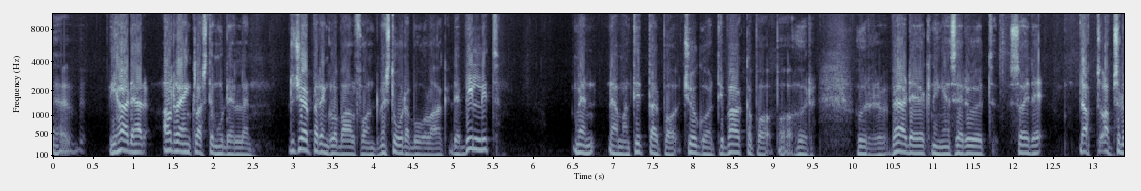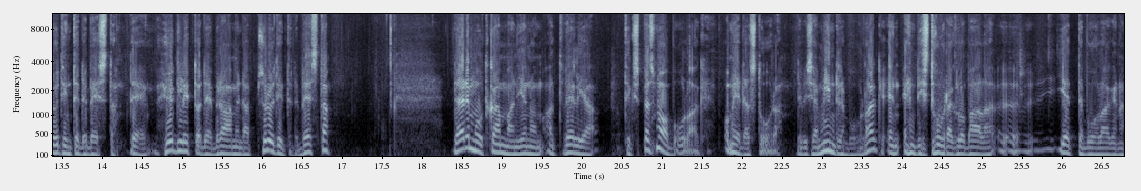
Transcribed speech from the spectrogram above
uh, vi har den här allra enklaste modellen. Du köper en global fond med stora bolag. Det är billigt, men när man tittar på 20 år tillbaka på, på hur, hur värdeökningen ser ut så är det absolut inte det bästa. Det är hyggligt och det är bra men absolut inte det bästa. Däremot kan man genom att välja till exempel småbolag och medelstora, det vill säga mindre bolag än, än de stora globala äh, jättebolagen,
